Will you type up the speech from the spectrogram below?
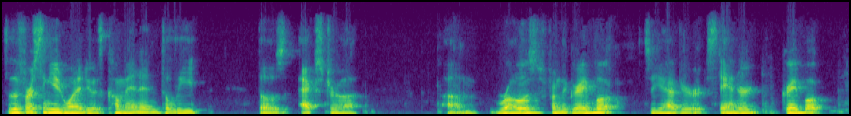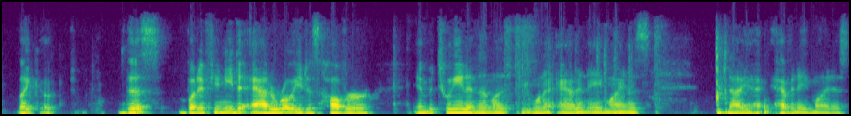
so the first thing you'd want to do is come in and delete those extra um, rows from the gradebook. So you have your standard gradebook like uh, this, but if you need to add a row, you just hover in between, and then if you want to add an A minus, now you ha have an A minus.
